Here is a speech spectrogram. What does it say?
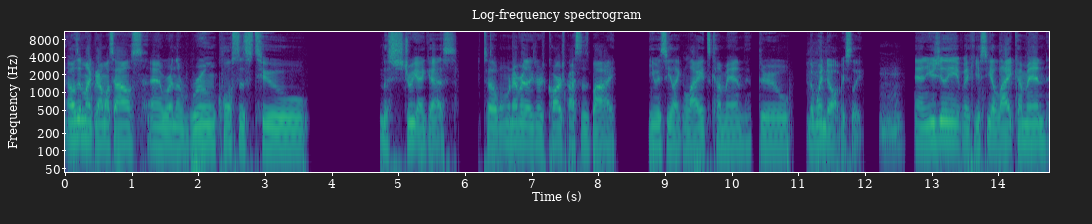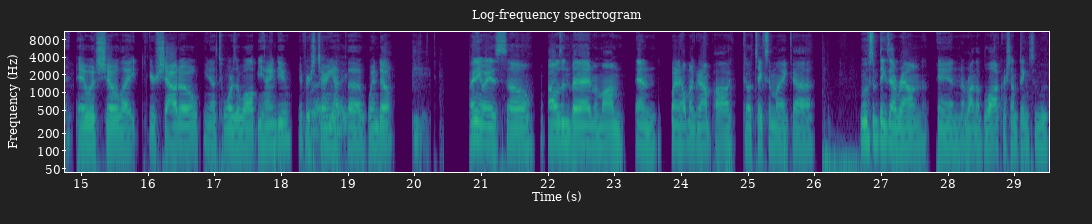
I was in my grandma's house and we're in the room closest to the street, I guess. So whenever like there's cars passes by, you would see like lights come in through the window, obviously. Mm-hmm. And usually, if like you see a light come in, it would show like your shadow, you know, towards the wall behind you if you're Right, staring right. at the window. anyways, so I was in bed. My mom and went to help my grandpa go take some like uh move some things around and around the block or something, to move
